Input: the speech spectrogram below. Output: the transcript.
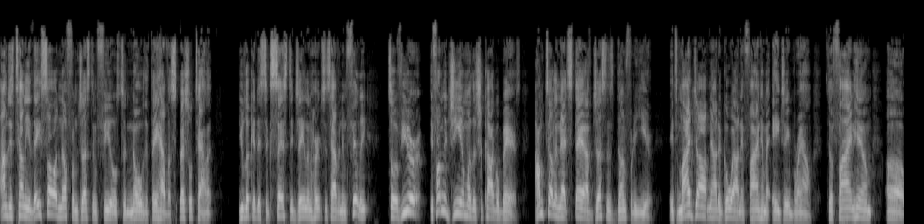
I'm just telling you, they saw enough from Justin Fields to know that they have a special talent. You look at the success that Jalen Hurts is having in Philly. So if you're, if I'm the GM of the Chicago Bears, I'm telling that staff Justin's done for the year. It's my job now to go out and find him an AJ Brown, to find him. Uh,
